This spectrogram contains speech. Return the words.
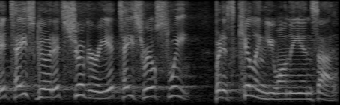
It tastes good, it's sugary, it tastes real sweet, but it's killing you on the inside.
